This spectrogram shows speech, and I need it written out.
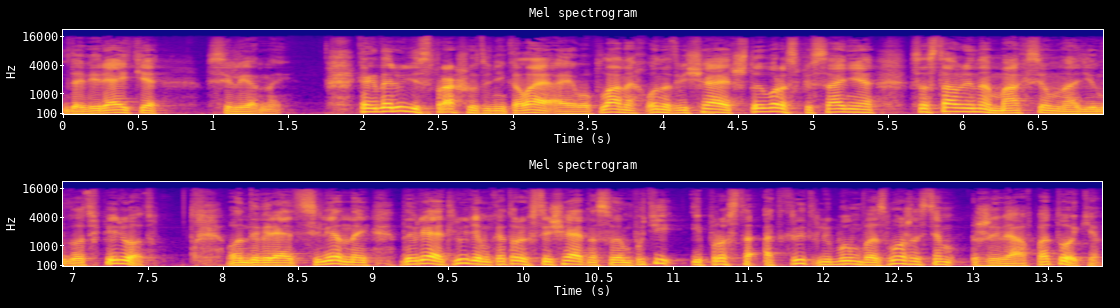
Доверяйте Вселенной. Когда люди спрашивают у Николая о его планах, он отвечает, что его расписание составлено максимум на один год вперед. Он доверяет Вселенной, доверяет людям, которых встречает на своем пути, и просто открыт любым возможностям, живя в потоке.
